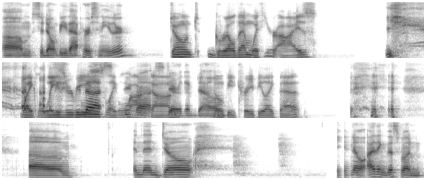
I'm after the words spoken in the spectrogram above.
Um, so don't be that person either. Don't grill them with your eyes, like laser beams, not- like locked on. Stare them down. Don't be creepy like that. um, and then don't. You know, I think this one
